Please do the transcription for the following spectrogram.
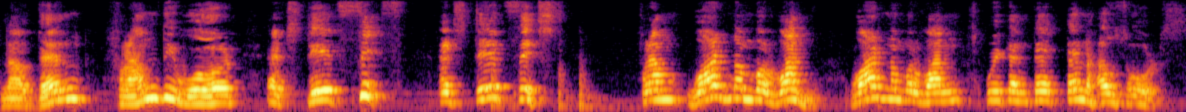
Now then from the ward at stage 6, at stage 6, from ward number 1, ward number 1 we can take 10 households.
